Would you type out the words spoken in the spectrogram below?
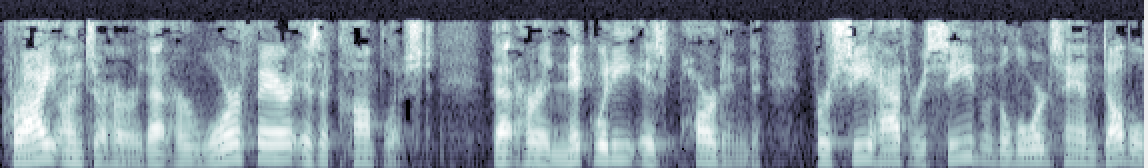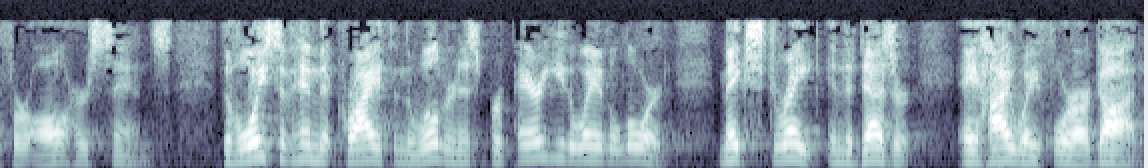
cry unto her that her warfare is accomplished, that her iniquity is pardoned. For she hath received of the Lord's hand double for all her sins. The voice of him that crieth in the wilderness, Prepare ye the way of the Lord. Make straight in the desert a highway for our God.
